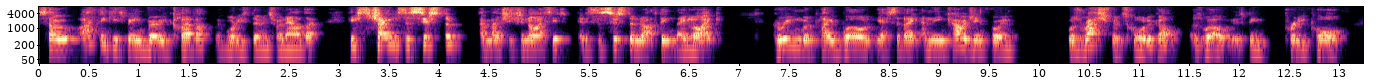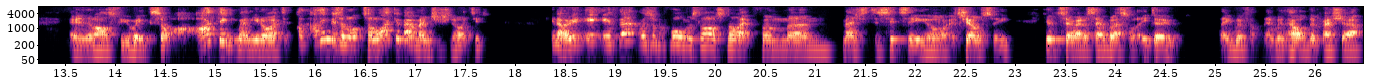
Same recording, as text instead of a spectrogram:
So I think he's being very clever with what he's doing to Ronaldo. He's changed the system at Manchester United, and it's a system that I think they like. Greenwood played well yesterday, and the encouraging for him was Rashford scored a goal as well. It's been pretty poor in the last few weeks. So I think Man United, I think there's a lot to like about Manchester United. You know, if that was a performance last night from um, Manchester City or Chelsea, you'd turn around and say, well, that's what they do. They, with, they withhold the pressure,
